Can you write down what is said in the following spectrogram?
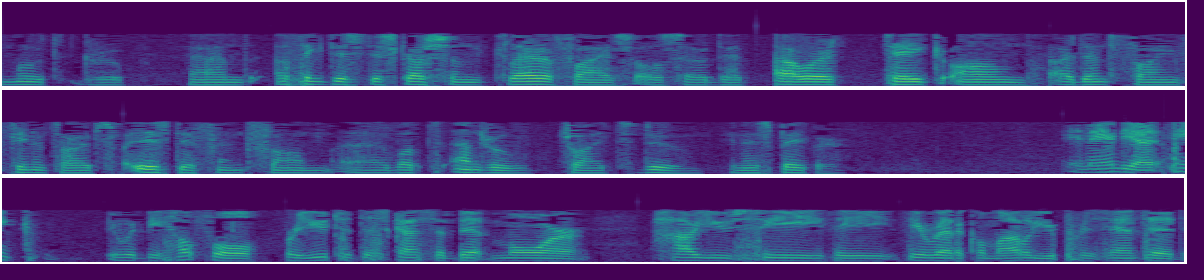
mood group. And I think this discussion clarifies also that our take on identifying phenotypes is different from uh, what Andrew tried to do in his paper. And Andy, I think it would be helpful for you to discuss a bit more how you see the theoretical model you presented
